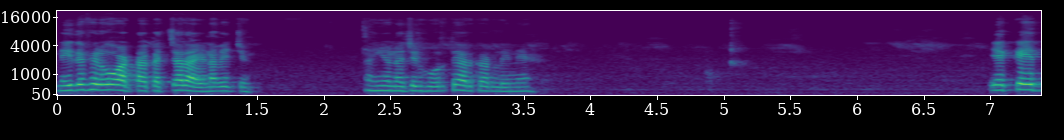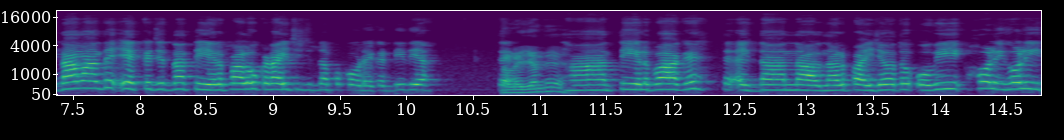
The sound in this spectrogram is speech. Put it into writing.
ਨਹੀਂ ਤੇ ਫਿਰ ਉਹ ਆਟਾ ਕੱਚਾ ਰਹਿ ਜਾਣਾ ਵਿੱਚ। ਅਸੀਂ ਉਹਨਾਂ ਚਿਰ ਹੋਰ ਤਿਆਰ ਕਰ ਲੈਨੇ ਆ। ਇੱਕ ਇਦਾਂ ਵਾ ਤੇ ਇੱਕ ਜਿੱਦਾਂ ਤੇਲ ਪਾ ਲਓ ਕੜਾਈ 'ਚ ਜਿੱਦਾਂ ਪਕੌੜੇ ਕੱਢੀ ਦੇ ਆ। ਤਲੇ ਜਾਂਦੇ ਹਾਂ ਤੇਲ ਪਾ ਕੇ ਤੇ ਇਦਾਂ ਨਾਲ ਨਾਲ ਪਾਈ ਜਾਓ ਤੇ ਉਹ ਵੀ ਹੌਲੀ ਹੌਲੀ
